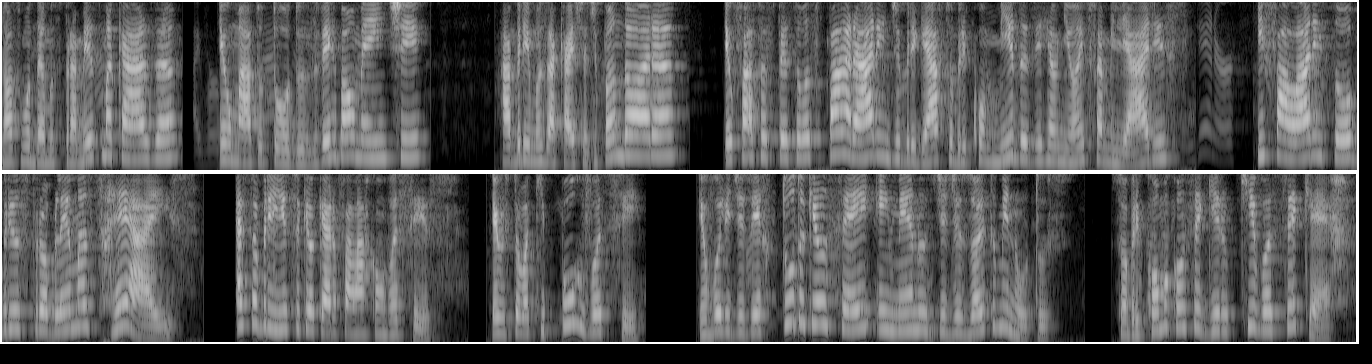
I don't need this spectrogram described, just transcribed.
Nós mudamos para a mesma casa, eu mato todos verbalmente, abrimos a caixa de Pandora, eu faço as pessoas pararem de brigar sobre comidas e reuniões familiares e falarem sobre os problemas reais. É sobre isso que eu quero falar com vocês. Eu estou aqui por você. Eu vou lhe dizer tudo o que eu sei em menos de 18 minutos sobre como conseguir o que você quer.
